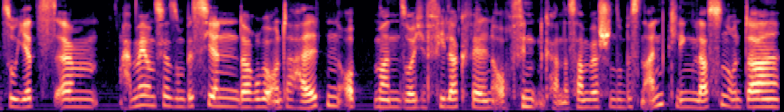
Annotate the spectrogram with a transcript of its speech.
So jetzt ähm, haben wir uns ja so ein bisschen darüber unterhalten, ob man solche Fehlerquellen auch finden kann. Das haben wir schon so ein bisschen anklingen lassen und da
